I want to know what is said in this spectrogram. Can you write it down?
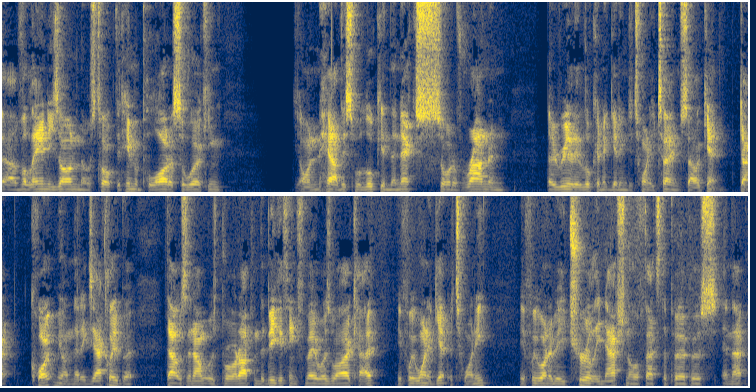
uh, on, and there was talk that him and Politis are working on how this will look in the next sort of run, and they're really looking at getting to 20 teams. So, again, don't quote me on that exactly, but that was the number that was brought up. And the bigger thing for me was, well, okay, if we want to get to 20, if we want to be truly national, if that's the purpose, and that,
